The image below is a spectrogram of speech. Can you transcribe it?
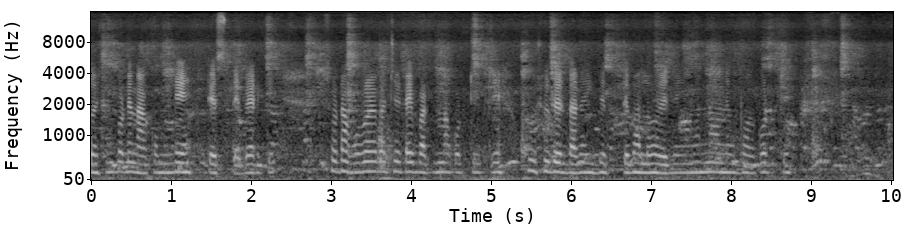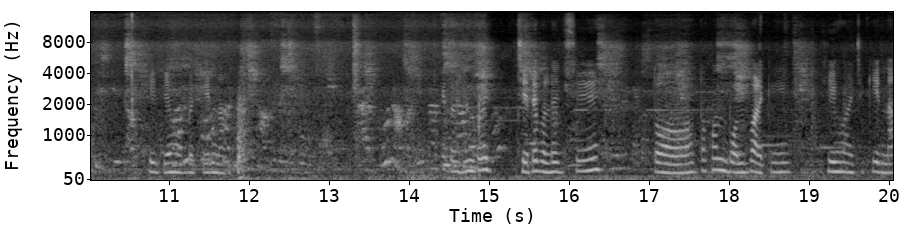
দশ দিন পরে না কমলে টেস্ট দেবে আর কি। সো ঠাকুরের কাছে এটাই প্রার্থনা করছি যে ওষুধের দ্বারাই দেখতে ভালো হয়ে যায়, আমার না অনেক ভয় করছে কী যে হবে কি না। দশ দিন পরে যেতে বলেছে, তো তখন বলব আর কি কী হয়েছে, কি না,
